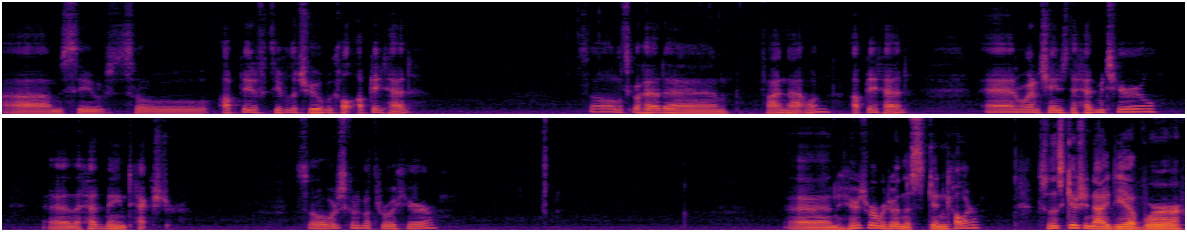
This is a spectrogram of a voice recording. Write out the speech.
um, see, so update if it's equal to true, we call update head. So let's go ahead and find that one, update head, and we're going to change the head material and the head main texture. So we're just going to go through here. And here's where we're doing the skin color. So this gives you an idea of where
